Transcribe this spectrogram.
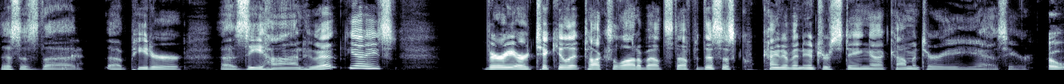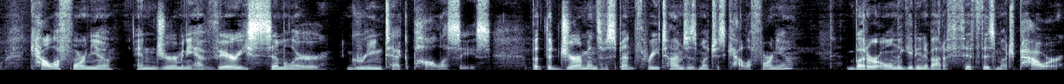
This is the uh, Peter uh, Zeihan who had, yeah he's very articulate, talks a lot about stuff, but this is kind of an interesting uh, commentary he has here. So California and Germany have very similar green tech policies, but the Germans have spent three times as much as California, but are only getting about a fifth as much power.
